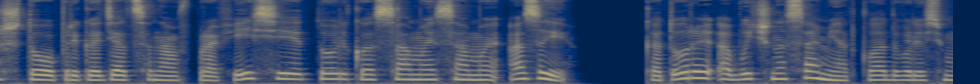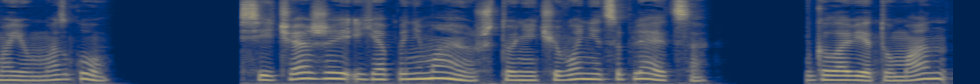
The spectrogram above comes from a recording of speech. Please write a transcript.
что пригодятся нам в профессии только самые-самые азы, которые обычно сами откладывались в моем мозгу. Сейчас же я понимаю, что ничего не цепляется. В голове туман,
